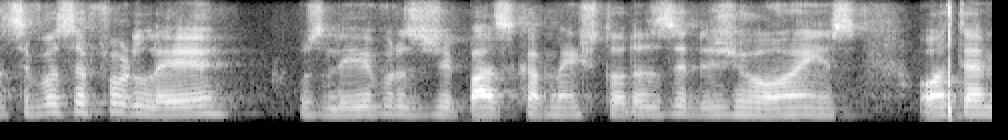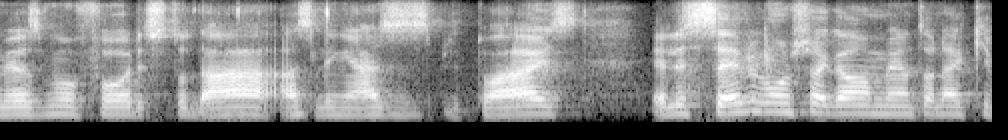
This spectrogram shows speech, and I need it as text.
se você for ler os livros de basicamente todas as religiões ou até mesmo for estudar as linhagens espirituais, eles sempre vão chegar ao momento né, que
